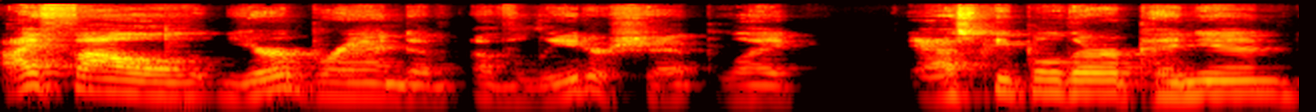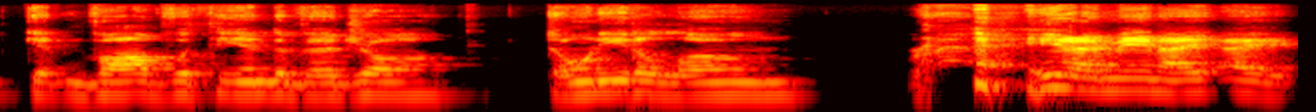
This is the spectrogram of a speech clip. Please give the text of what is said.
I follow your brand of, of leadership, like ask people their opinion, get involved with the individual, don't eat alone, right? I mean, I,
